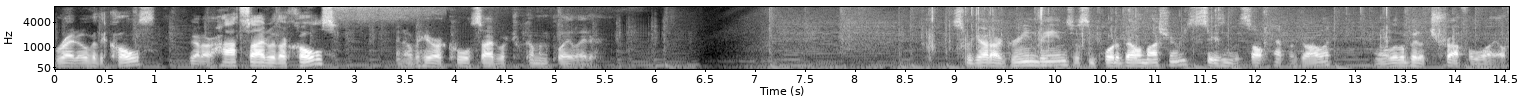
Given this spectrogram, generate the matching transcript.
right over the coals. We got our hot side with our coals, and over here our cool side, which will come into play later. We got our green beans with some portobello mushrooms, seasoned with salt, pepper, garlic, and a little bit of truffle oil.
